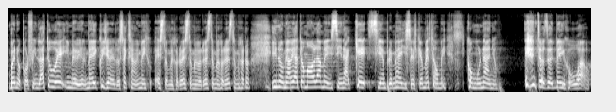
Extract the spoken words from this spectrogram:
Bueno, por fin la tuve y me vio el médico y llevé los exámenes me dijo, esto mejoró, esto mejoró, esto mejoró, esto mejoró. Y no me había tomado la medicina que siempre me dice el que me tome como un año. Entonces me dijo, wow.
